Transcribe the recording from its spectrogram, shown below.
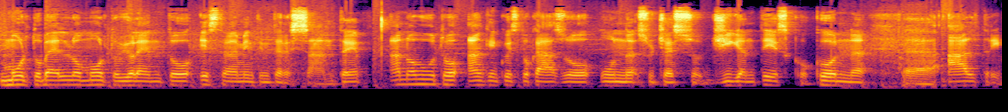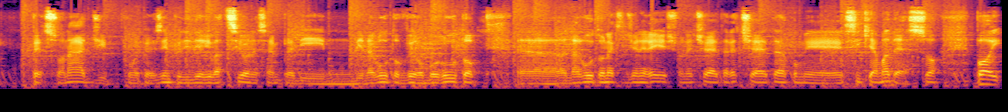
molto bello, molto violento, estremamente interessante. Hanno avuto anche in questo caso un successo gigantesco con eh, altri personaggi, come per esempio di derivazione sempre di, di Naruto, ovvero Boruto, eh, Naruto Next Generation, eccetera, eccetera, come si chiama adesso. Poi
